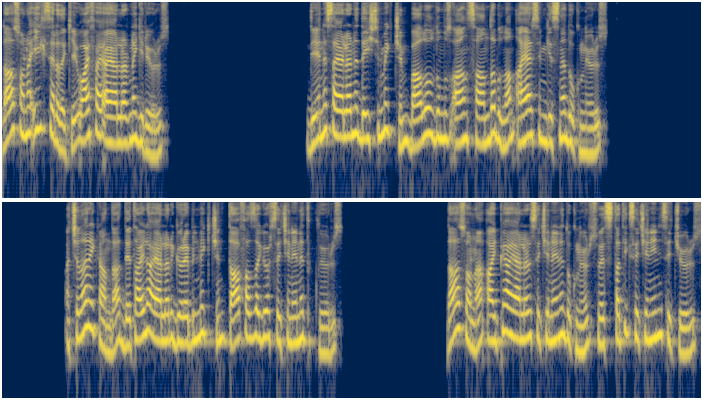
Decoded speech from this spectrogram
Daha sonra ilk sıradaki Wi-Fi ayarlarına giriyoruz. DNS ayarlarını değiştirmek için bağlı olduğumuz ağın sağında bulunan ayar simgesine dokunuyoruz. Açılan ekranda detaylı ayarları görebilmek için daha fazla gör seçeneğine tıklıyoruz. Daha sonra IP ayarları seçeneğine dokunuyoruz ve statik seçeneğini seçiyoruz.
